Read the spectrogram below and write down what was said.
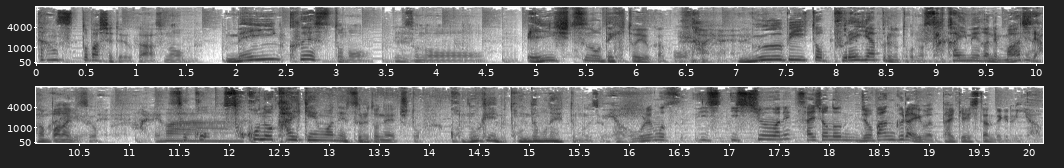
旦すっ飛ばしてというか、その、メインクエストの、うん。その、演出の出来というか、こう、はいはいはい。ムービーとプレイアブルのところの境目がね、マジで半端ないんですよ。あれは。そこ、そこの体験はね、するとね、ちょっと、このゲームとんでもねえって思うんですよ。い。や俺も一一瞬はね最初の序盤ぐらいは体験したんだけどやっ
